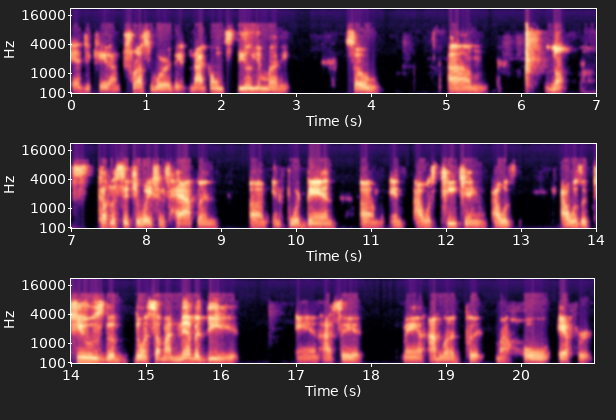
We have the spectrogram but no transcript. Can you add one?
educator. I'm trustworthy. not going to steal your money. So, um, long, couple of situations happened um, in Fort Bend, um, and I was teaching. I was I was accused of doing something I never did, and I said, man, I'm going to put my whole effort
